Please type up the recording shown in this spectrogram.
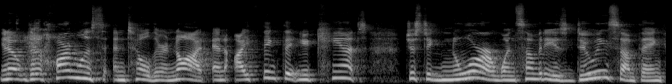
You know, they're harmless until they're not. And I think that you can't just ignore when somebody is doing something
